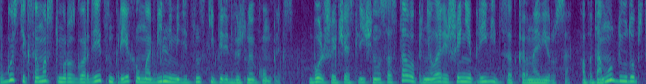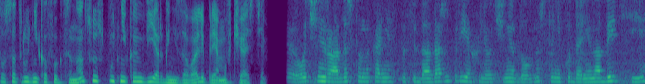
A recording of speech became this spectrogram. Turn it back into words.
В гости к самарским росгвардейцам приехал мобильный медицинский передвижной комплекс. Большая часть личного состава приняла решение привиться от коронавируса, а потому для удобства сотрудников вакцинацию спутником ВИ организовали прямо в части. Очень рада, что наконец-то сюда даже приехали. Очень удобно, что никуда не надо идти.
